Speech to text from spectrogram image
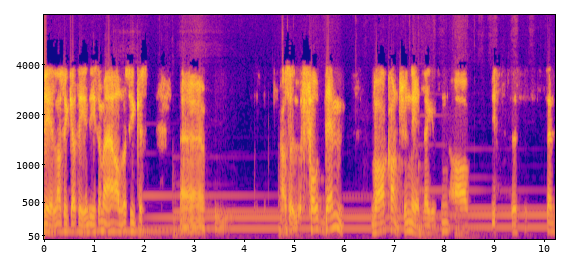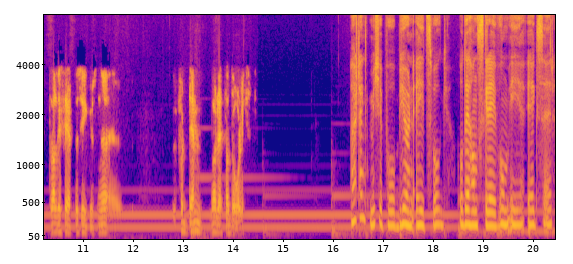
delen av psykiatrien, de som er aller sykest eh, altså For dem var kanskje nedleggelsen av disse sentraliserte sykehusene For dem var dette dårligst. Jeg har tenkt mye på Bjørn Eidsvåg og det han skrev om i Jeg ser.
